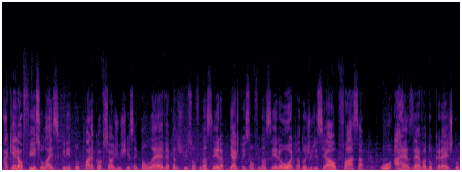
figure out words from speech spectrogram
Aquele ofício lá escrito para que o oficial de justiça então leve aquela instituição financeira e a instituição financeira ou administrador judicial faça o, a reserva do crédito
